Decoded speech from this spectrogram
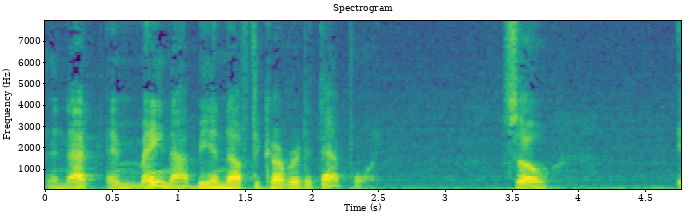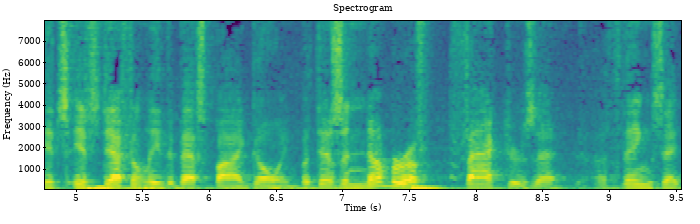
and that it may not be enough to cover it at that point. So it's it's definitely the best buy going. But there's a number of factors that uh, things that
